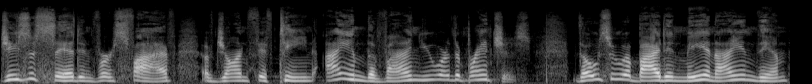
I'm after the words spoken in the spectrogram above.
Jesus said in verse 5 of John 15, I am the vine, you are the branches. Those who abide in me and I in them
